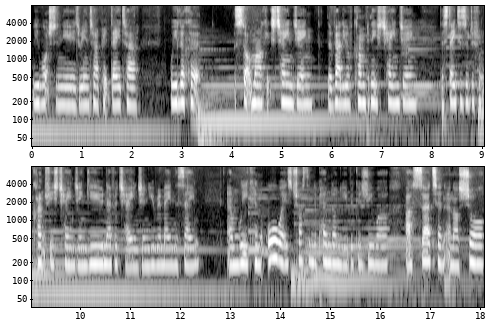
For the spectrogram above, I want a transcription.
we watch the news, we interpret data, we look at the stock markets changing, the value of companies changing, the status of different countries changing. You never change and you remain the same. And we can always trust and depend on you because you are our certain and our sure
